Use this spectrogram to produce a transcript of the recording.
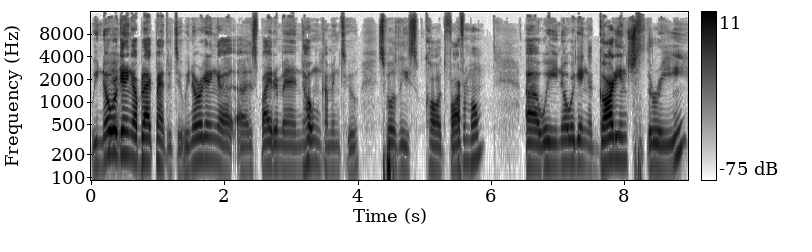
We know we're getting a Black Panther 2. We know we're getting a, a Spider Man Homecoming 2, supposedly called Far From Home. Uh, we know we're getting a Guardians 3.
